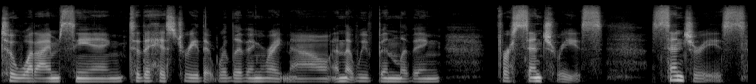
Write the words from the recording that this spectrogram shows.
to what I'm seeing, to the history that we're living right now, and that we've been living for centuries? Centuries.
